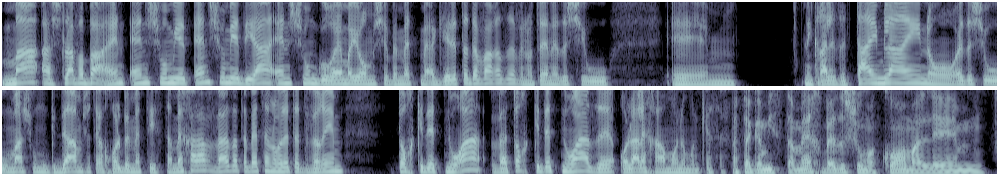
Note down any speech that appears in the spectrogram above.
מה השלב הבא, אין, אין, שום, אין שום ידיעה, אין שום גורם היום שבאמת מאגד את הדבר הזה ונותן איזשהו... אה, נקרא לזה timeline, או איזשהו משהו מוקדם שאתה יכול באמת להסתמך עליו, ואז אתה בעצם לומד את הדברים תוך כדי תנועה, והתוך כדי תנועה הזה עולה לך המון המון כסף. אתה גם מסתמך באיזשהו מקום על um,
